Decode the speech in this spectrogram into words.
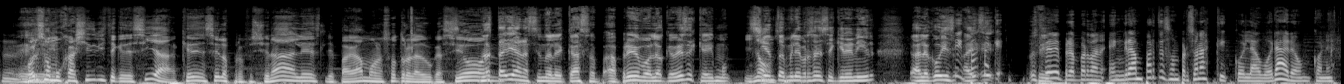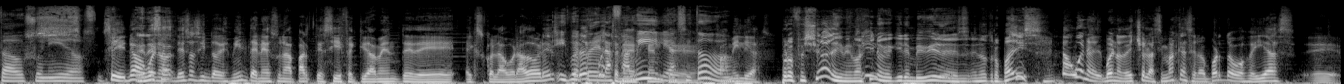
Por eso Eh, Mujahid, viste que decía, quédense los profesionales, le pagamos nosotros la educación. no estarían haciéndole caso a Prevo. Lo que ves es que hay no, cientos de sí. miles de personas que se quieren ir. A lo que hoy es. Sí, hay- pasa eh, que, sí. Fede, pero perdón, en gran parte son personas que colaboraron con Estados Unidos. Sí, no, En bueno, esa- de esos 110.000 tenés una parte, sí, efectivamente, de ex colaboradores. Y pero de después las familias gente- y todo. Familias. Profesionales, me imagino que quieren vivir en, en otro país. No, bueno, bueno, de hecho, las imágenes en el aeropuerto vos veías, eh,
